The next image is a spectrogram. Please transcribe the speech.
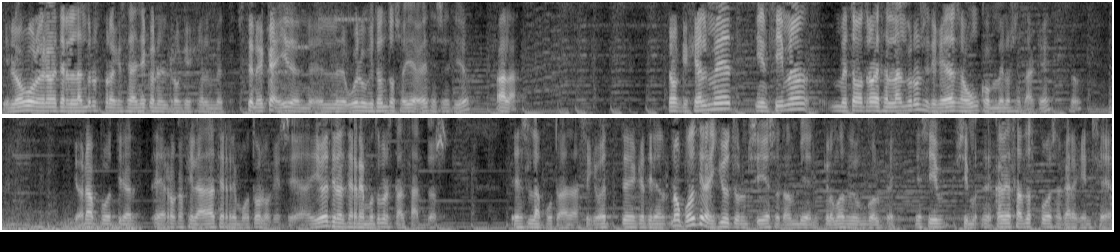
Y luego volver a meter el Landorus para que se dañe con el Rocky Helmet. Hostia, no he caído en el de vuelo que tonto soy a veces, eh, tío. Hala. Rocky Helmet y encima meto otra vez el Landorus y te quedas aún con menos ataque, ¿no? Y ahora puedo tirar eh, roca afilada, terremoto, lo que sea. Yo voy a tirar terremoto, pero está el Zapdos. Es la putada, así que voy a tener que tirar... No, puedo tirar U-Turn, sí, eso también, que lo mato de un golpe. Y así, si cambia Zapdos, puedo sacar a quien sea.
